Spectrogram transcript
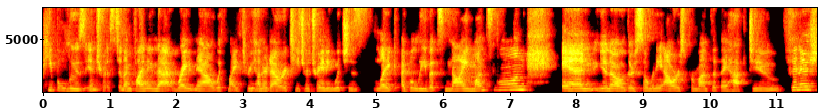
people lose interest. And I'm finding that right now with my 300 hour teacher training, which is like, I believe it's nine months long. And, you know, there's so many hours per month that they have to finish.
